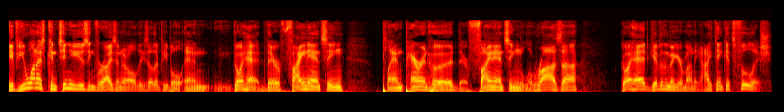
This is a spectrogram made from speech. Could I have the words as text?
If you want to continue using Verizon and all these other people, and go ahead, they're financing Planned Parenthood, they're financing La Raza. Go ahead, give them your money. I think it's foolish.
